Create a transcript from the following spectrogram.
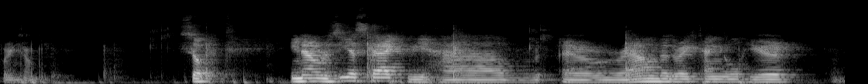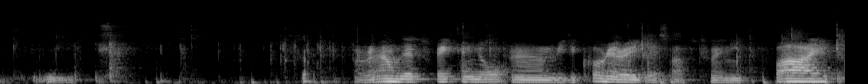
for example. So in our Z stack, we have a rounded rectangle here. Rounded rectangle and with the corner radius of 25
